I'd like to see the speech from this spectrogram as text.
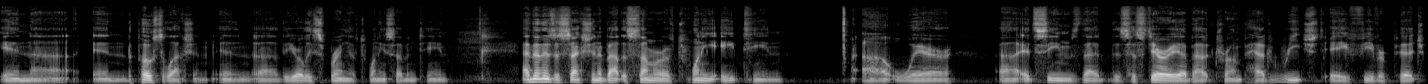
in uh, in the post election in uh, the early spring of 2017, and then there's a section about the summer of 2018 uh, where uh, it seems that this hysteria about Trump had reached a fever pitch.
